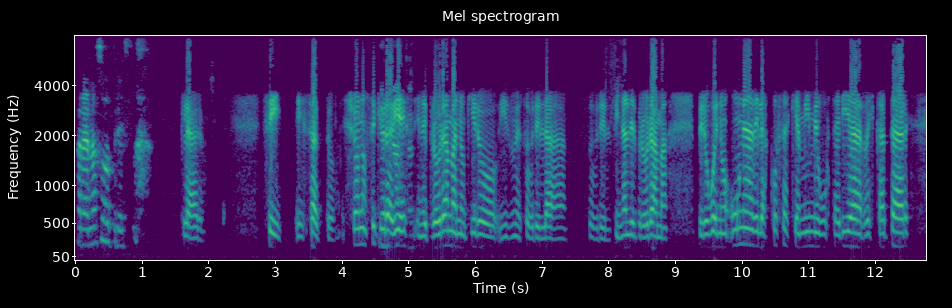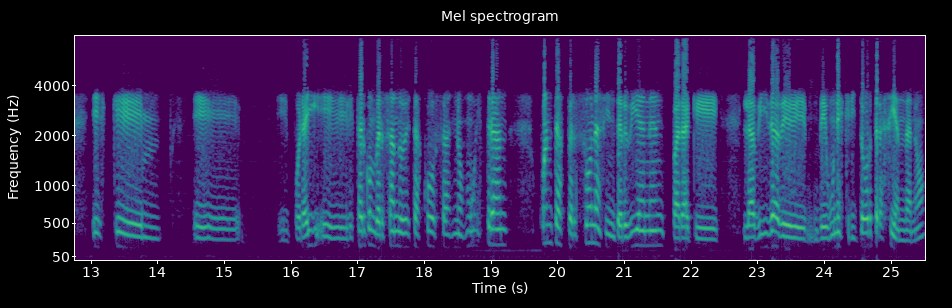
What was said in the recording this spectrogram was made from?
para nosotros. Claro. Sí, exacto. Yo no sé qué hora es en el programa, no quiero irme sobre la sobre el final del programa, pero bueno, una de las cosas que a mí me gustaría rescatar es que mm, eh, eh, por ahí eh, el estar conversando de estas cosas nos muestran cuántas personas intervienen para que la vida de, de un escritor trascienda, ¿no?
